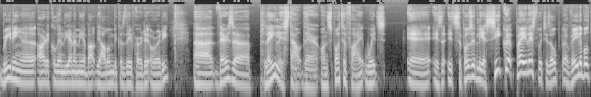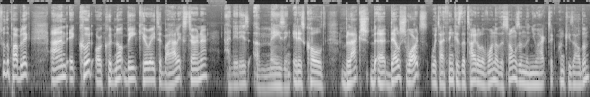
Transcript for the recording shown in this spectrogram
reading an article in the NME about the album because they've heard it already. Uh, there's a playlist out there on Spotify which uh, is it's supposedly a secret playlist which is op- available to the public, and it could or could not be curated by Alex Turner. And it is amazing. It is called Black Sh- uh, Del Schwartz, which I think is the title of one of the songs on the new Arctic Monkeys album.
